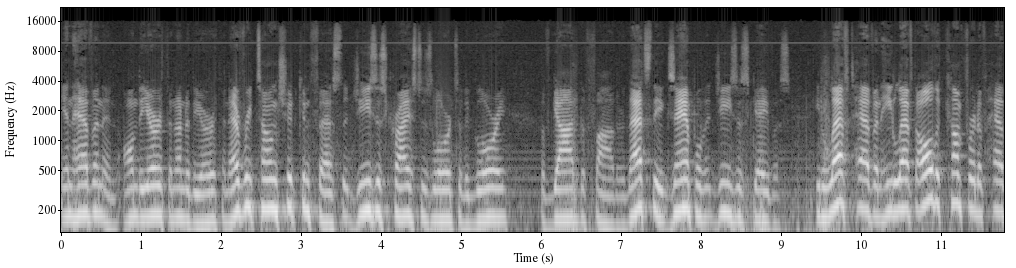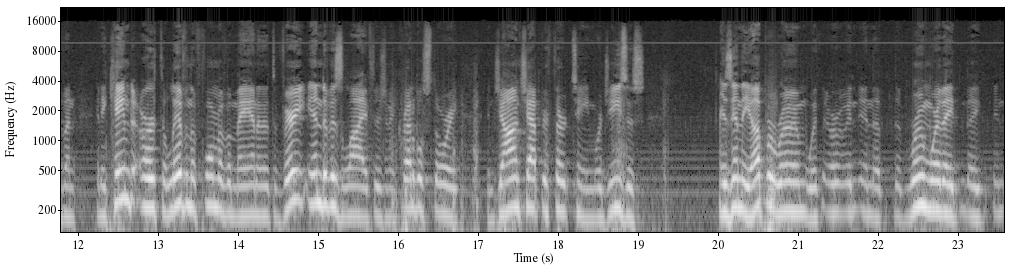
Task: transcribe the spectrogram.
in heaven and on the earth and under the earth, and every tongue should confess that Jesus Christ is Lord to the glory of God the Father. That's the example that Jesus gave us. He left heaven, he left all the comfort of heaven, and he came to earth to live in the form of a man. And at the very end of his life, there's an incredible story in John chapter 13 where Jesus is in the upper room with, or in, in the, the room where they, they in,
